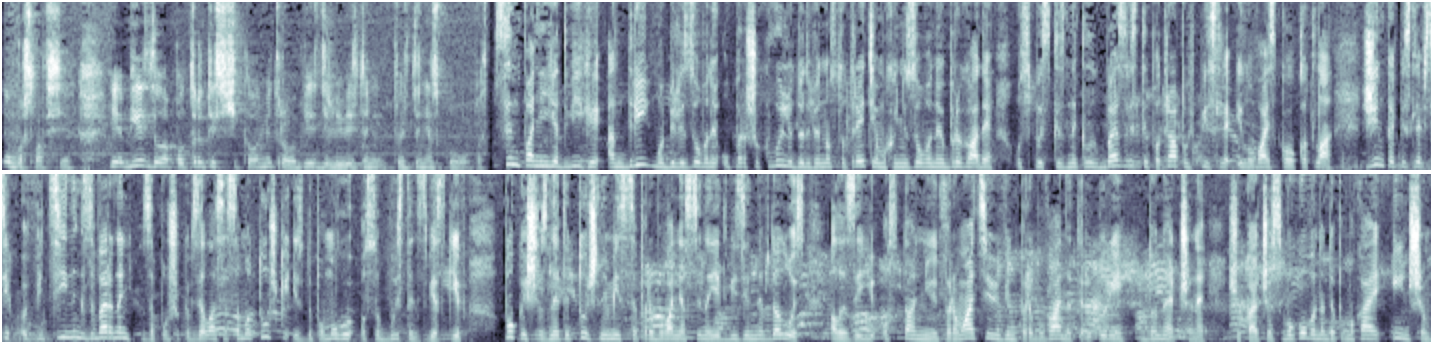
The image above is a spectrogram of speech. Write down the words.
Я обошла всех. И объездила полторы тысячи километров, объездили весь Дон- то есть Донецкую область. Син пані Ядвіги Андрій мобілізований у першу хвилю до 93-ї механізованої бригади. У списки зниклих безвісти потрапив після Іловайського котла. Жінка після всіх офіційних звернень за пошуки взялася самотужки із допомогою особистих зв'язків. Поки що знайти точне місце перебування сина Ядвізі не вдалося, але за її останньою інформацією він перебуває на території Донеччини. Шукаючи свого, вона допомагає іншим.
